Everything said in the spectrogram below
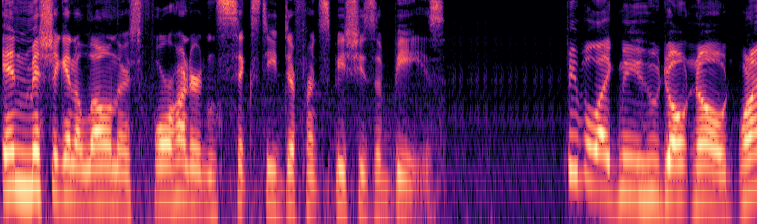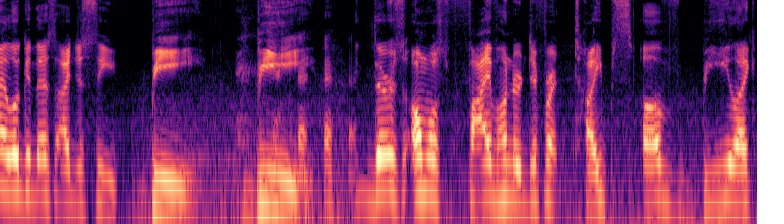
in Michigan alone, there's 460 different species of bees. People like me who don't know, when I look at this, I just see bee. Bee. There's almost 500 different types of bee. Like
